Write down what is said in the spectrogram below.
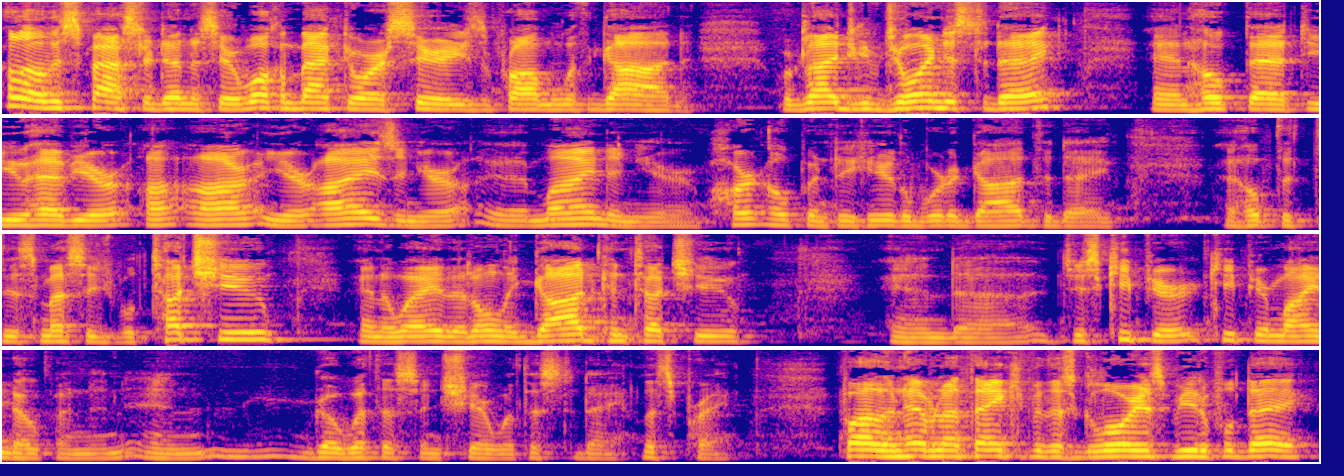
Hello, this is Pastor Dennis here. Welcome back to our series, The Problem with God. We're glad you've joined us today and hope that you have your, uh, your eyes and your uh, mind and your heart open to hear the Word of God today. I hope that this message will touch you in a way that only God can touch you. And uh, just keep your, keep your mind open and, and go with us and share with us today. Let's pray. Father in heaven, I thank you for this glorious, beautiful day.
